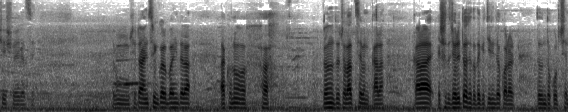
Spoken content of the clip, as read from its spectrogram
শেষ হয়ে গেছে। এবং সেটা আইন শৃঙ্খলা বাহিনী তারা এখনও তদন্ত চালাচ্ছে এবং কারা কারা এর সাথে জড়িত আছে তাদেরকে চিহ্নিত করার তদন্ত করছেন।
